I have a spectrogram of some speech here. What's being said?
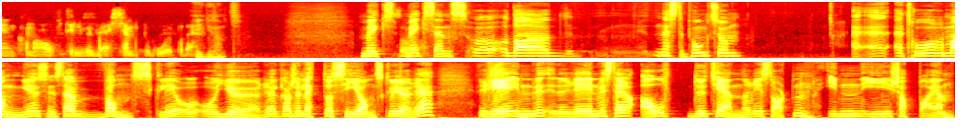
én kanal til vi ble kjempegode på det. Ikke sant. Makes, make sense. Og, og, da Neste punkt som jeg, jeg tror mange syns det er vanskelig å, å, gjøre, kanskje lett å si vanskelig å gjøre. Reinve, reinvestere alt du tjener i starten, inn i sjappa igjen.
